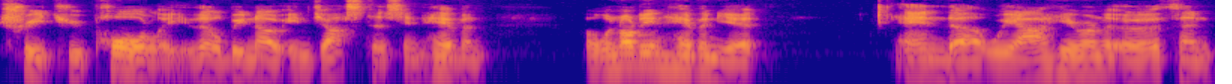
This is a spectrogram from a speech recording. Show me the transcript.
treat you poorly. There'll be no injustice in heaven. But we're not in heaven yet and uh, we are here on earth. And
